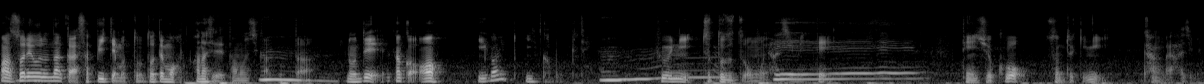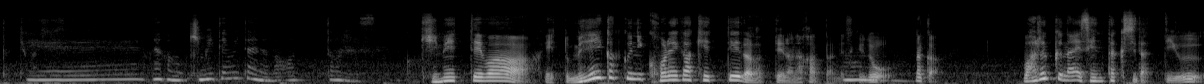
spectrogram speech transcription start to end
まあ、それをなんかさっぴいてもととても話してて楽しかったので、なんかあ意外といいかもみたいうん。な風にちょっとずつ思い始めてへ転職をその時に考え始めたっていうー感じです。なんかもう決め手みたいなのあったんですか？決め手は、えっと、明確にこれが決定打だっていうのはなかったんですけど、うん。なんか悪くない選択肢だっていう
